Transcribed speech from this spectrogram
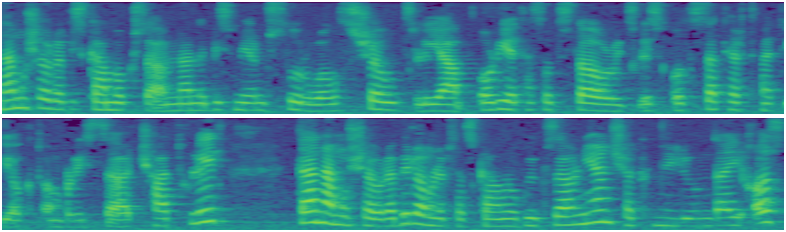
ნამუშევრების გამოგზავნა ნებისმიერ მსურველს შეუძლია 2022 წლის 31 ოქტომბრის ჩათვლით და ნამუშევრები, რომლებსაც გამოგვიგზავნიან, შექმნილი უნდა იყოს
